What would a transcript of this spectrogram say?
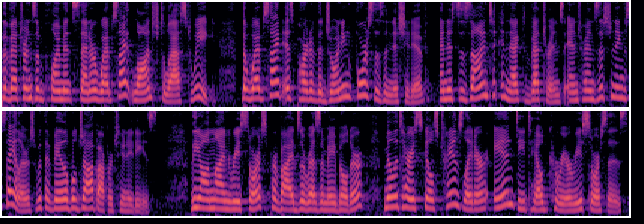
The Veterans Employment Center website launched last week. The website is part of the Joining Forces initiative and is designed to connect veterans and transitioning sailors with available job opportunities. The online resource provides a resume builder, military skills translator, and detailed career resources.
